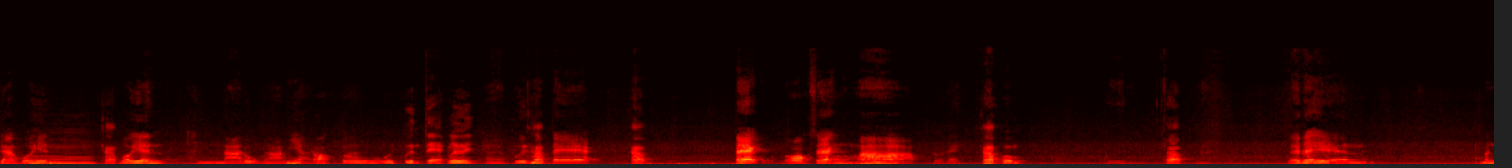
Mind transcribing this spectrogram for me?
แล้วบ่เห็นอืมครับบ่เห็นหนาดูกหนาเมียหรอกโอ้ยปืนแตกเลย เออปืนครัมาบแตก ครับ แตกออกแสงมาบเลยได้ครับผมปืนครับแต่ได้อันมัน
